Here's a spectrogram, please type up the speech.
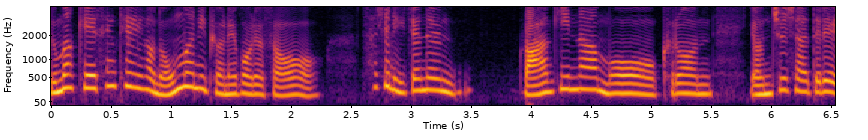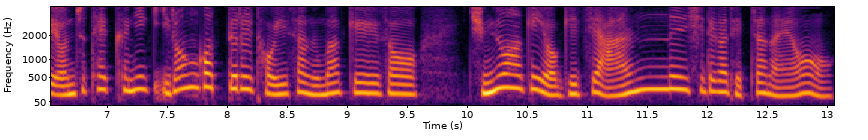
음악계의 생태계가 너무 많이 변해버려서 사실 이제는 락이나 뭐 그런 연주자들의 연주 테크닉 이런 것들을 더 이상 음악계에서 중요하게 여기지 않는 시대가 됐잖아요.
